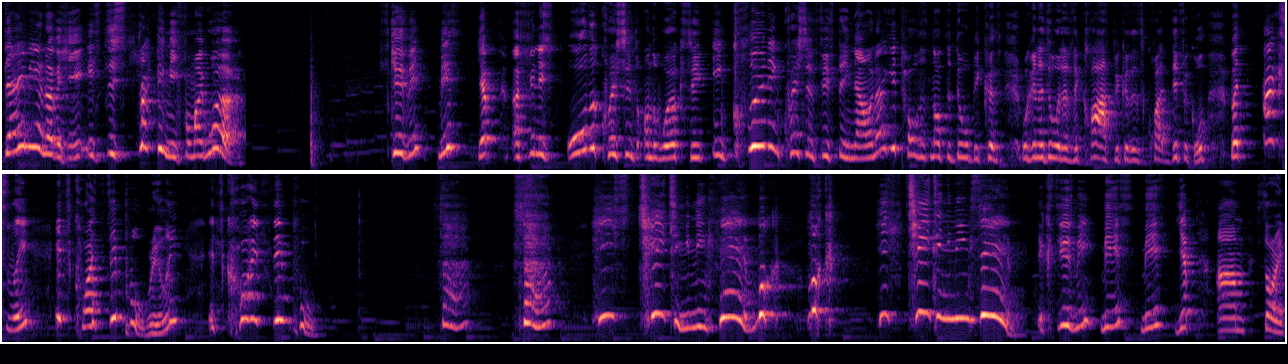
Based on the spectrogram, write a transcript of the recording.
Damien over here is distracting me from my work. Excuse me, miss? Yep, I finished all the questions on the worksheet, including question 15. Now, I know you told us not to do it because we're going to do it as a class because it's quite difficult, but actually, it's quite simple, really. It's quite simple. Me, miss, miss. Yep, um, sorry.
